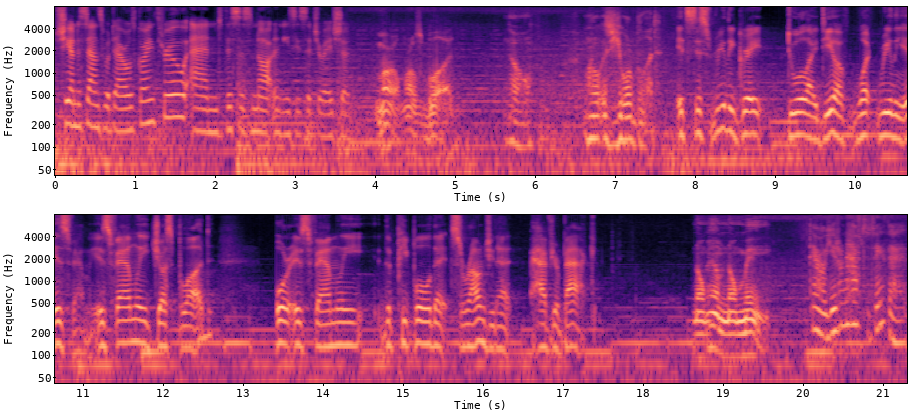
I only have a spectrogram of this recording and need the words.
She understands what Daryl's going through, and this is not an easy situation. Merle, Merle's blood. No, Merle is your blood. It's this really great dual idea of what really is family. Is family just blood? Or is family the people that surround you that have your back? No him, no me. Daryl, you don't have to do that.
